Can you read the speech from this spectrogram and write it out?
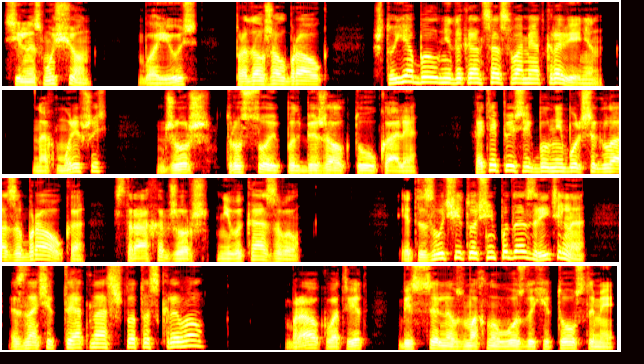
сильно смущен. «Боюсь», — продолжал Браук, — «что я был не до конца с вами откровенен». Нахмурившись, Джордж трусой подбежал к Туукале. Хотя песик был не больше глаза Браука, страха Джордж не выказывал. «Это звучит очень подозрительно. Значит, ты от нас что-то скрывал?» Браук в ответ бесцельно взмахнул в воздухе толстыми,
